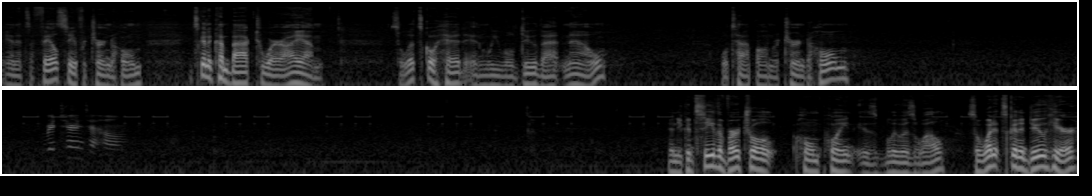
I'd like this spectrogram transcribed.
and it's a failsafe return to home, it's going to come back to where I am. So let's go ahead and we will do that now. We'll tap on return to home. Return to home. And you can see the virtual home point is blue as well. So what it's going to do here,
